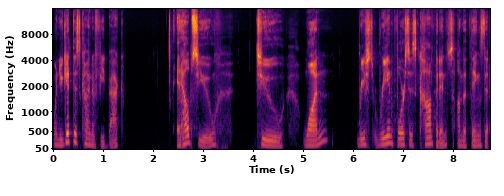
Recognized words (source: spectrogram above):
When you get this kind of feedback, it helps you to one re- reinforces confidence on the things that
